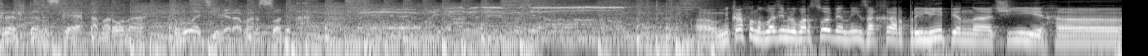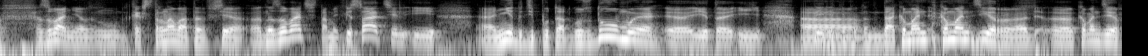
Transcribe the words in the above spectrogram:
«Гражданская оборона» Владимира Варсовина. У Микрофона Владимир Варсобин и Захар Прилепин, э, чьи э, звания, ну, как странновато все э, называть, там и писатель, и э, недодепутат Госдумы, э, и это и э, Передепутат. да, коман- командир, э, э, командир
